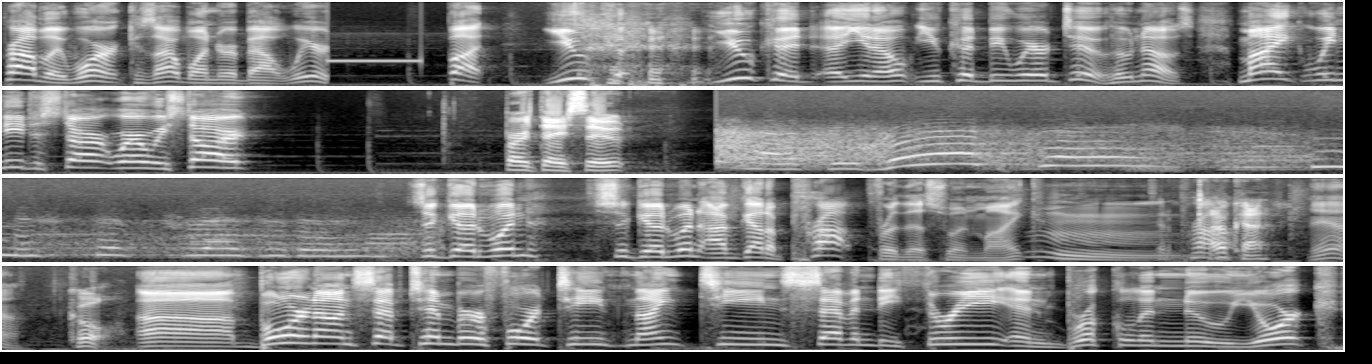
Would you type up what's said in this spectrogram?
Probably weren't, because I wonder about weird." But you could, you could, uh, you know, you could be weird too. Who knows? Mike, we need to start where we start. Birthday suit. Happy birthday It's a good one. It's a good one. I've got a prop for this one, Mike. Got a prop. Okay. Yeah. Cool. Uh, born on September 14th, 1973, in Brooklyn, New York.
